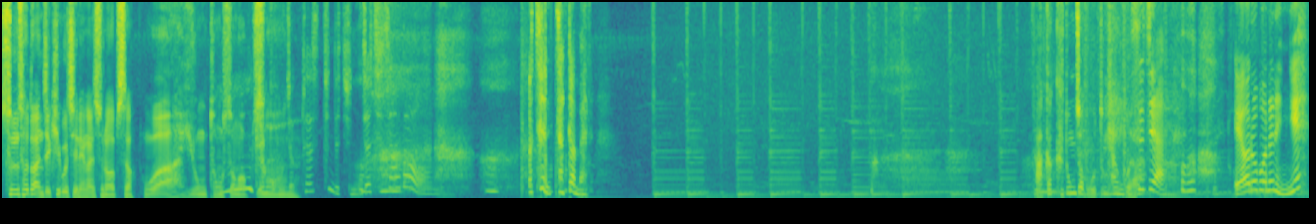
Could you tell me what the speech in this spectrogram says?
순서도 안 지키고 진행할 순 없어. 와, 융통성 없기는. 테스트인데 진짜 치사하다. 어, 참 잠깐만. 아까 그 동작 어떻게 한 거야? 수지야. 에어로보는 있니?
